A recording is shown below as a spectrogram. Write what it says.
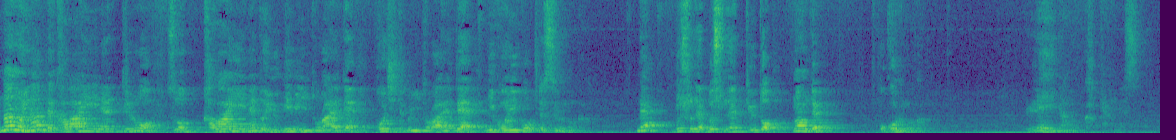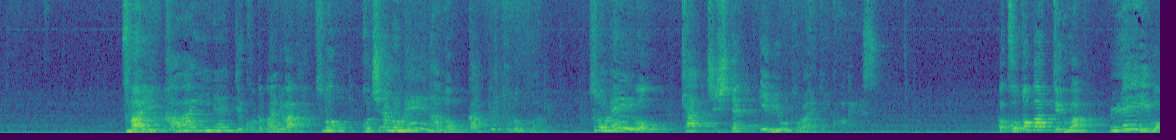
ら。なのになんで可愛いいねっていうのをその可愛いねという意味に捉えてポジティブに捉えてニコニコってするのか。ねブスねブスねっていうとなんで怒るのか？霊が乗っか？ってるんです。つまり可愛いねっていう言葉にはそのこちらの霊が乗っか？って届くわけ。その霊をキャッチして意味を捉えていくわけです。言葉っていうのは霊を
